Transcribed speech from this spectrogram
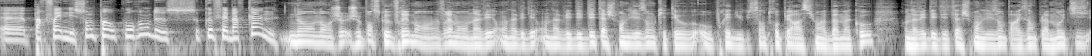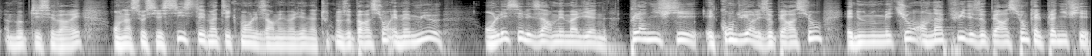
euh, parfois ils ne sont pas au courant de ce que fait Barkhane. Non, non, je, pense que vraiment, vraiment, on avait, on avait des, on avait des détachements de liaison qui étaient auprès du centre opération à Bamako. On avait des détachements de liaison, par exemple, à Mopti, à Mopti Sévaré. On associait systématiquement les armées maliennes à toutes nos opérations, et même mieux, on laissait les armées maliennes planifier et conduire les opérations, et nous nous mettions en appui des opérations qu'elles planifiaient.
